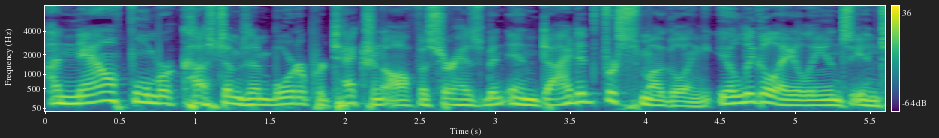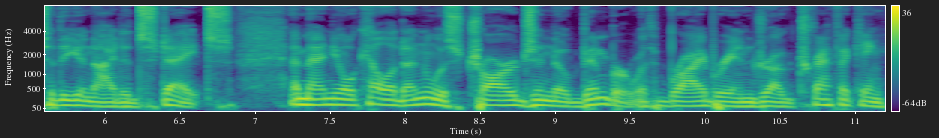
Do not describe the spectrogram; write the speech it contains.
a now former Customs and Border Protection officer has been indicted for smuggling illegal aliens into the United States. Emmanuel Caledon was charged in November with bribery and drug trafficking.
